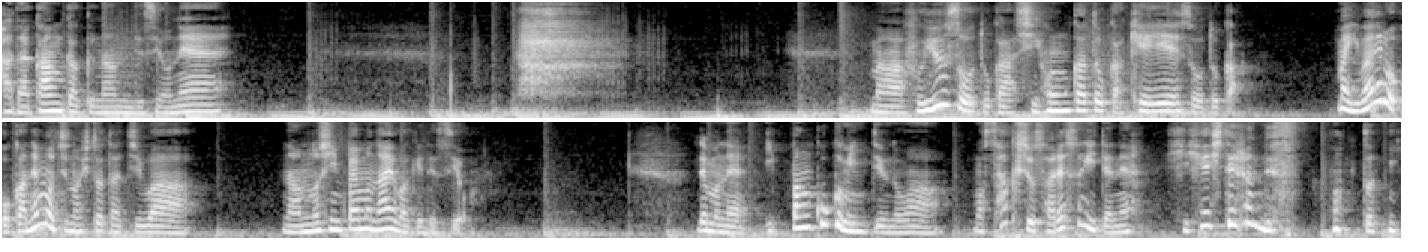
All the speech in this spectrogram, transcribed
肌感覚なんですよね。まあ富裕層とか資本家とか経営層とか、まあ、いわゆるお金持ちの人たちは何の心配もないわけですよ。でもね一般国民っていうのはもう搾取されすぎてね疲弊してるんです 本当に。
